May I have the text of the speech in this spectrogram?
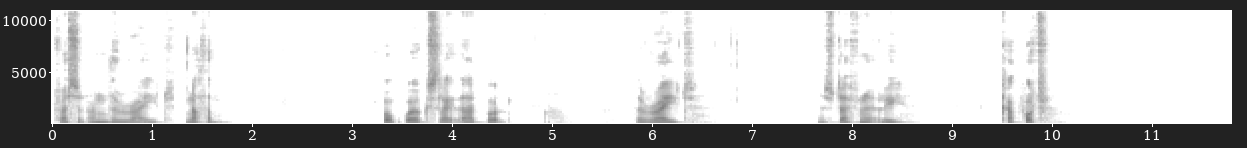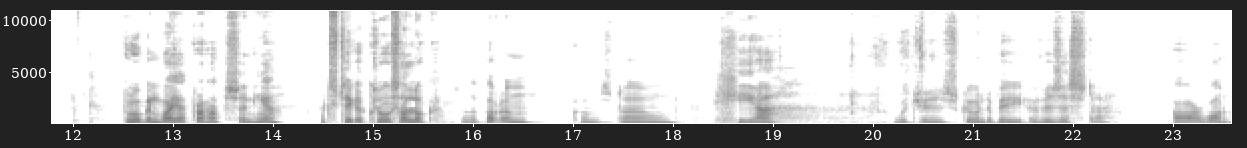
Press it on the right. Nothing. Up works like that, but the right is definitely kaput broken wire perhaps in here. Let's take a closer look. So the bottom comes down here. which is going to be a resistor R1.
